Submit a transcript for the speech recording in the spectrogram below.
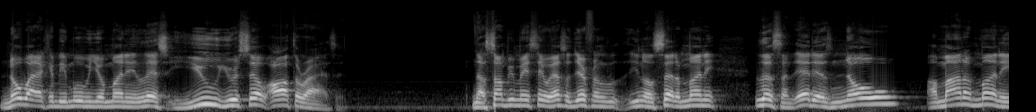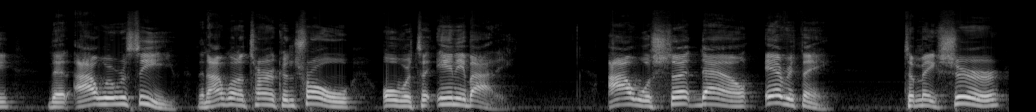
Nobody can be moving your money unless you yourself authorize it. Now, some people may say, well, that's a different, you know, set of money. Listen, there is no amount of money that I will receive then I'm going to turn control over to anybody. I will shut down everything to make sure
